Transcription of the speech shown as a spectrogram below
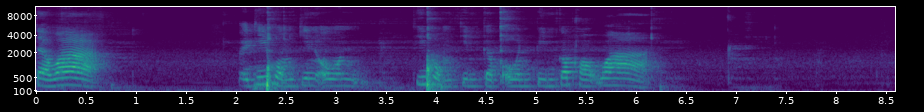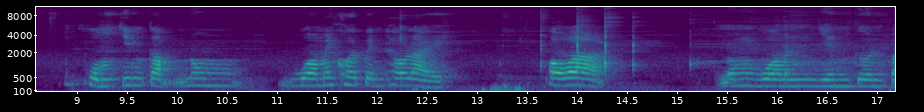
แต่ว่าไอที่ผมกินโอวัลที่ผมกินกับโอวัลตินก็เพราะว่า ผมกินกับนมวัวไม่ค่อยเป็นเท่าไหร่ เพราะว่านมวัวมันเย็นเกินไป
